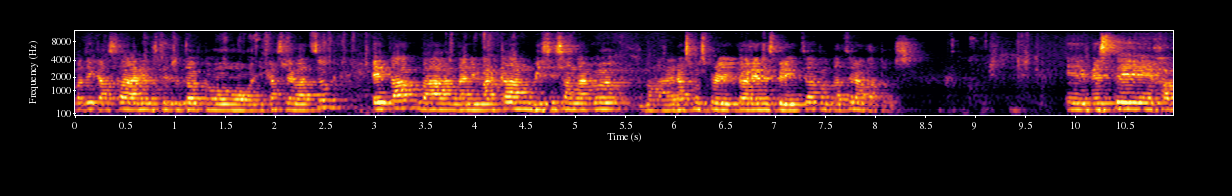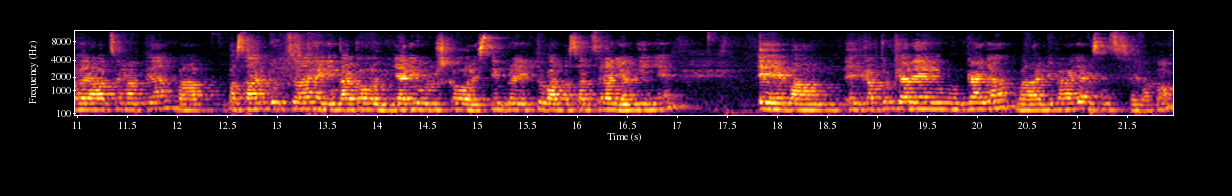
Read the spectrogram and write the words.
botika zahar institutoko ikasle batzuk, eta ba, Danimarkan bizi izan dako ba, Erasmus proiektuaren esperientzia kontatzera gatoz. E, beste jarduera batzuen artean, ba, pasaren kurtzuan egindako jari buruzko Steam proiektu bat azaltzera joan ginen, e, ba, elkarturkiaren gaia, ba, elikagaia izan zelako.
